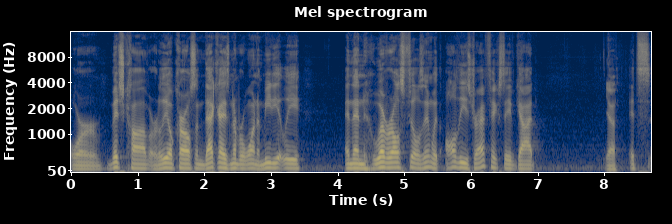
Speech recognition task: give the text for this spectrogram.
or Michkov or Leo Carlsson, that guy's number one immediately. And then whoever else fills in with all these draft picks they've got, Yeah. it's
